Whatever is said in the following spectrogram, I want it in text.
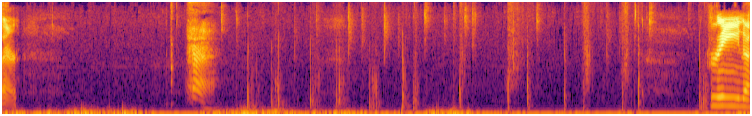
There. Green.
